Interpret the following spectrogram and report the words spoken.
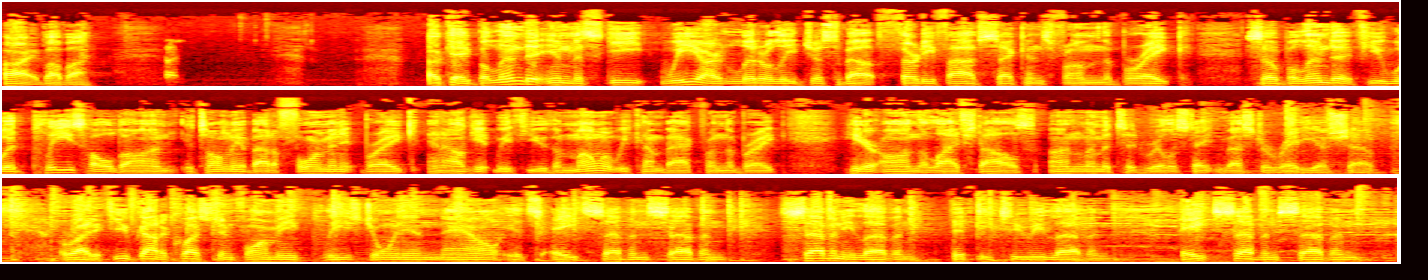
All right, bye bye. Okay, Belinda in Mesquite, we are literally just about 35 seconds from the break. So, Belinda, if you would please hold on. It's only about a four minute break, and I'll get with you the moment we come back from the break here on the Lifestyles Unlimited Real Estate Investor Radio Show. All right, if you've got a question for me, please join in now. It's 877 711 5211. 877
